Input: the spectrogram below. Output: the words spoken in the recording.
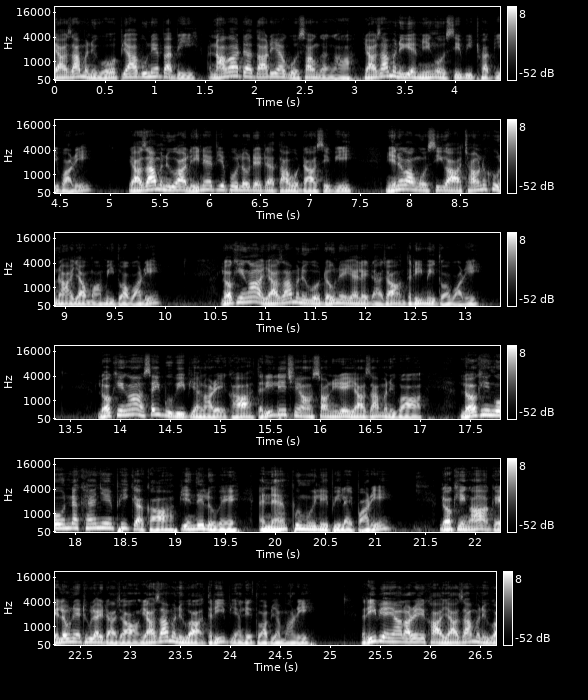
ရာဇမနူကိုပြာဘူးနဲ့ပတ်ပြီးအနာကတက်သားတယောက်ကိုစောင့်ကန်ကရာဇမနူရဲ့မြင်းကိုစီးပြီးထွက်ပြေးပါတယ်။ရာဇမနူကလေးနဲ့ပြစ်ဖို့လုပ်တဲ့တက်သားကိုတားဆီးပြီးမြင်းတစ်ကောင်ကိုစီးကချောင်းတစ်ခုနာရောက်မှမိသွားပါတယ်။လော်ခင်ကရာဇမနူကိုဒုံနဲ့ရိုက်လိုက်တာကြောင့်သတိမိသွားပါတယ်။လော်ခင်ကစိတ်ပူပြီးပြန်လာတဲ့အခါသတိလေးချင်အောင်စောင့်နေတဲ့ရာဇမနူကလော်ခင်ကိုနှက်ခမ်းချင်းဖိကတ်ကပြင်သစ်လိုပဲအနမ်းပွင့်မွေးလေးပေးလိုက်ပါတယ်လော်ခင်ကဂဲလုံးနဲ့ထုလိုက်တာကြောင့်ရာဇာမနူကသတိပြန်လေးသွားပြန်ပါတယ်သတိပြန်ရလာတဲ့အခါရာဇာမနူက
